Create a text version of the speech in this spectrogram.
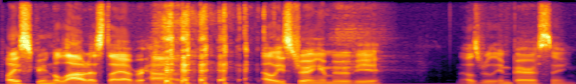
probably screamed the loudest I ever have. at least during a movie. That was really embarrassing,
